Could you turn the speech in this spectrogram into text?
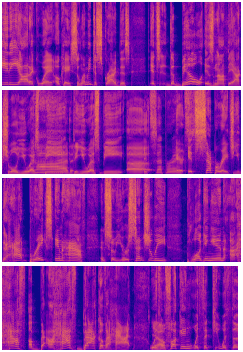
idiotic way. Okay, so let me describe this. It's the bill is not the actual USB. God. The USB. Uh, It separates. It separates. You, the hat breaks in half, and so you're essentially plugging in a half a, ba- a half back of a hat with Yeah. a fucking with the key, with the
